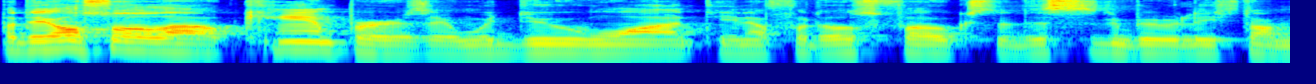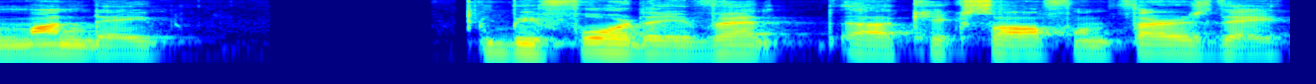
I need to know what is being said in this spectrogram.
But they also allow campers, and we do want you know for those folks that this is going to be released on Monday before the event uh, kicks off on Thursday.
